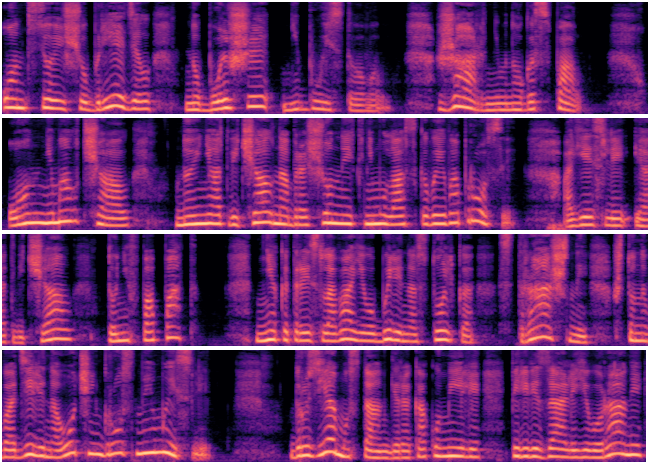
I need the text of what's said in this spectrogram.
Он все еще бредил, но больше не буйствовал. Жар немного спал. Он не молчал, но и не отвечал на обращенные к нему ласковые вопросы, а если и отвечал, то не в попад. Некоторые слова его были настолько страшны, что наводили на очень грустные мысли. Друзья Мустангера, как умели, перевязали его раны,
